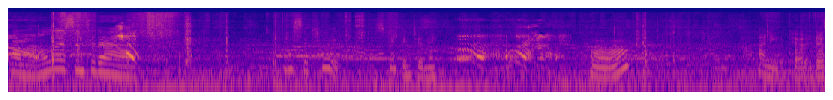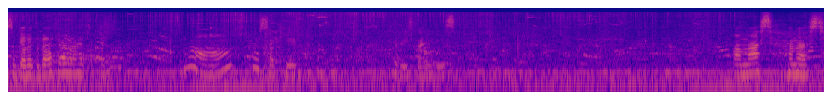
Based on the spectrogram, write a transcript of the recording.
Oh, listen to that. That's so cute. Speaking to me. Aw. I need a pet. It doesn't go to the bathroom. I have to put. Aw, that's so cute. Look at these babies. I must, I must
